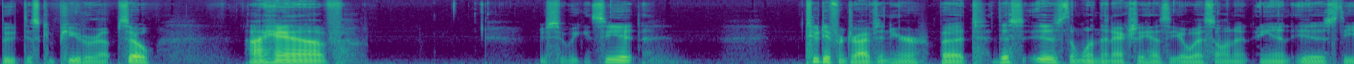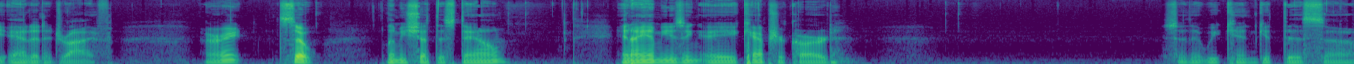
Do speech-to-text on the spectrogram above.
boot this computer up. So I have, just so we can see it, two different drives in here, but this is the one that actually has the OS on it and is the Adata drive. Alright, so let me shut this down. And I am using a capture card so that we can get this uh,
